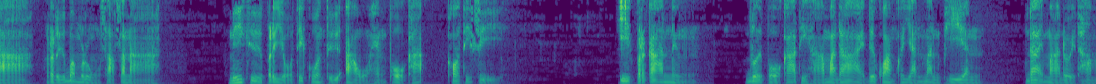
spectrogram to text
ดาหรือบำรุงศาสนา นี้คือประโยชน์ที่ควรถือเอาแห่งโภคะข้อที่สี่อีกประการหนึ่ง ด้วยโภคะที่หามาได้ด้วยความขยันหมั่นเพียร ได้มาโดยธรรม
